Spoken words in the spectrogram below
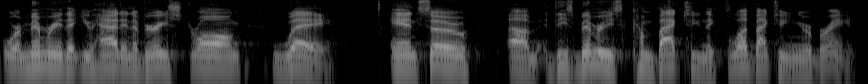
or a memory that you had in a very strong way. And so um, these memories come back to you and they flood back to you in your brain.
